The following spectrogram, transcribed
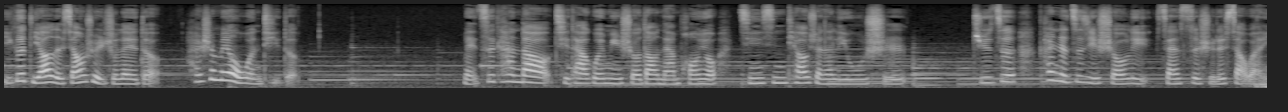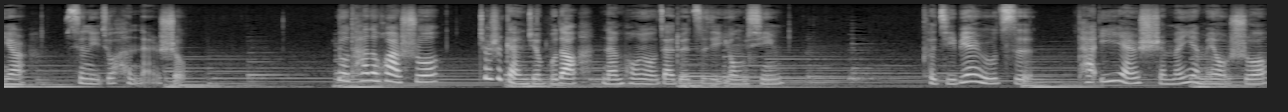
一个迪奥的香水之类的还是没有问题的。每次看到其他闺蜜收到男朋友精心挑选的礼物时，橘子看着自己手里三四十的小玩意儿，心里就很难受。用她的话说，就是感觉不到男朋友在对自己用心。可即便如此，她依然什么也没有说，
